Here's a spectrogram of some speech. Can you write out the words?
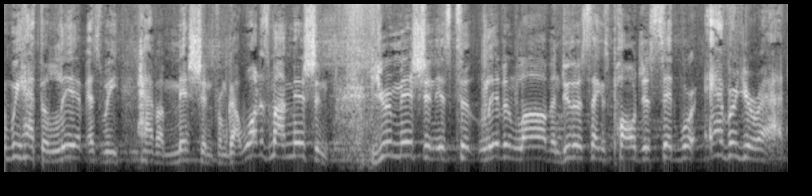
And we have to live as we have a mission from God. What is my mission? Your mission is to live in love and do those things Paul just said wherever you're at.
